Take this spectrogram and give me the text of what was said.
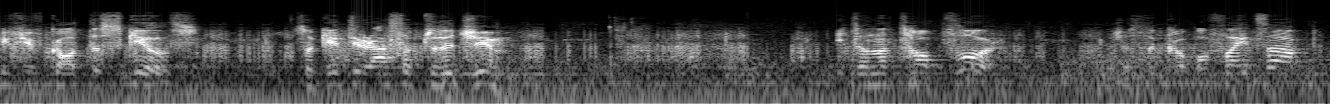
If you've got the skills. So get your ass up to the gym. On the top floor. Just a couple flights up.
